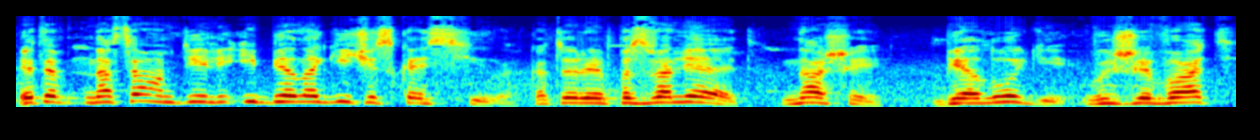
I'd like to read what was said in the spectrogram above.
это на самом деле и биологическая сила, которая позволяет нашей биологии выживать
